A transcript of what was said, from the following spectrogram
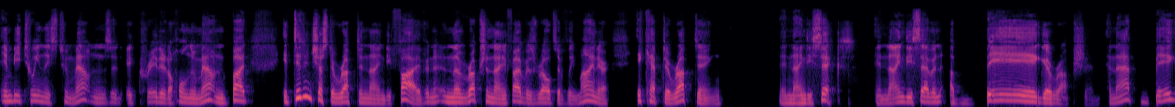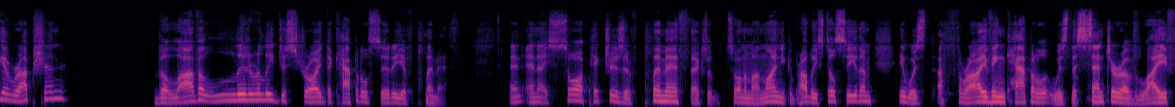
in between these two mountains, it, it, created a whole new mountain, but it didn't just erupt in 95. And, and the eruption in 95 was relatively minor. It kept erupting in 96. In 97, a big eruption. And that big eruption, the lava literally destroyed the capital city of Plymouth and and I saw pictures of Plymouth. Actually, saw them online. You could probably still see them. It was a thriving capital. It was the center of life.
